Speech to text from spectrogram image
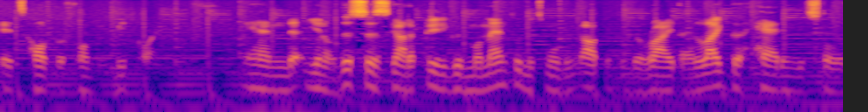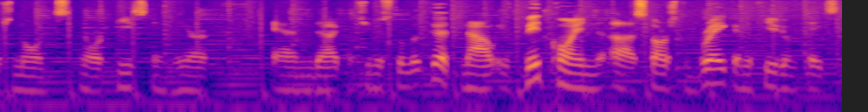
it's outperforming Bitcoin. And, you know, this has got a pretty good momentum. It's moving up into the right. I like the heading it's towards north, northeast in here and uh, continues to look good. Now, if Bitcoin uh, starts to break and Ethereum takes a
